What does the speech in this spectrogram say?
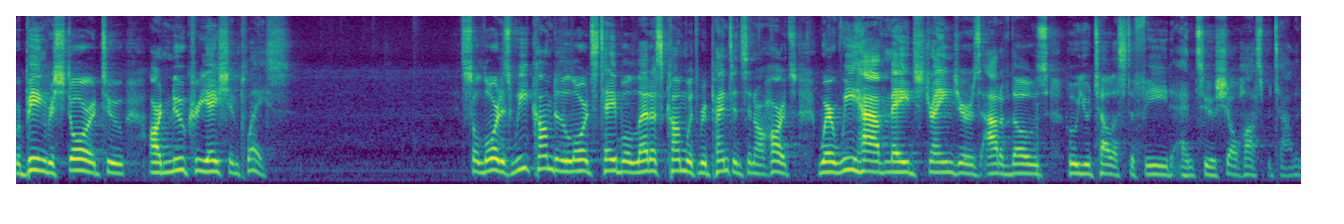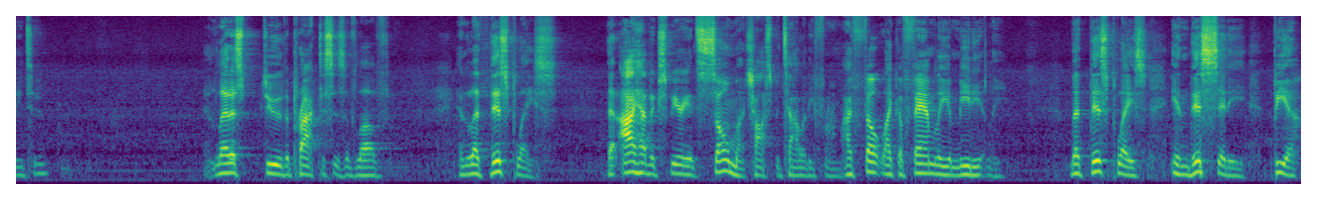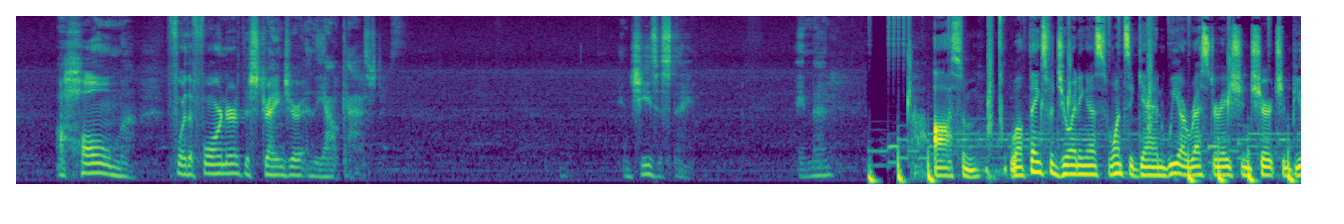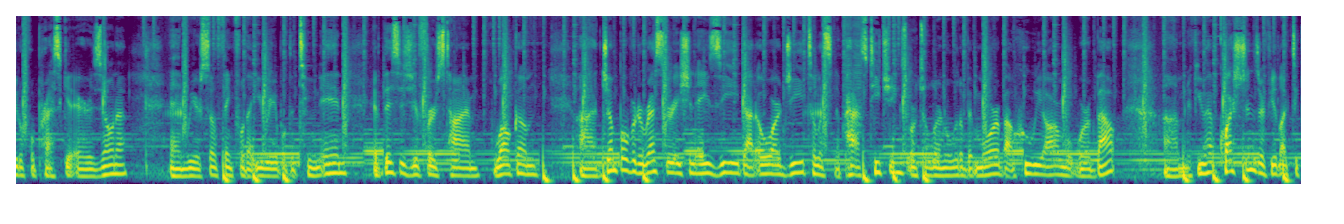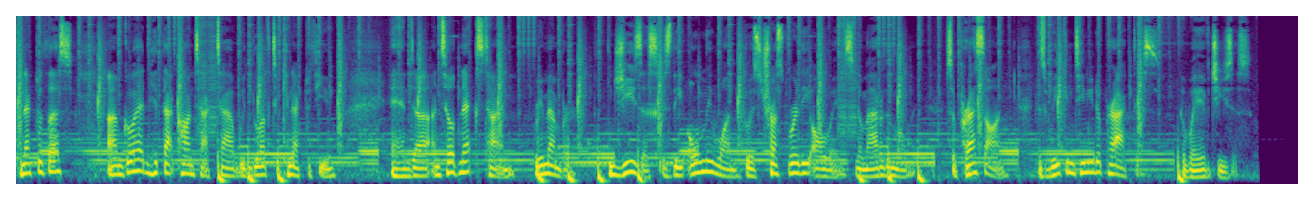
We're being restored to our new creation place. So, Lord, as we come to the Lord's table, let us come with repentance in our hearts where we have made strangers out of those who you tell us to feed and to show hospitality to. And let us do the practices of love. And let this place that I have experienced so much hospitality from, I felt like a family immediately. Let this place in this city be a, a home for the foreigner, the stranger, and the outcast. In Jesus' name, amen. Awesome. Well, thanks for joining us. Once again, we are Restoration Church in beautiful Prescott, Arizona, and we are so thankful that you were able to tune in. If this is your first time, welcome. Uh, jump over to restorationaz.org to listen to past teachings or to learn a little bit more about who we are and what we're about. Um, and if you have questions or if you'd like to connect with us, um, go ahead and hit that contact tab. We'd love to connect with you. And uh, until next time, remember, Jesus is the only one who is trustworthy always, no matter the moment. So press on as we continue to practice the way of Jesus.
